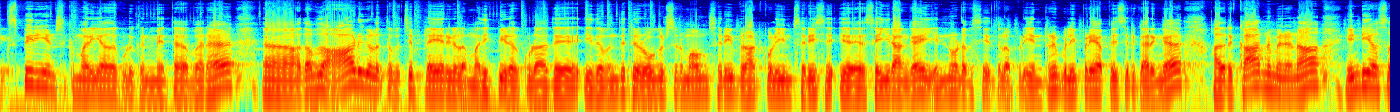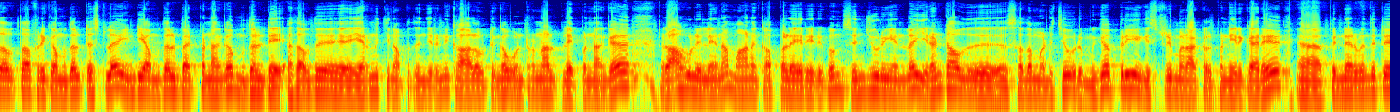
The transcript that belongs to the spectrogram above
எக்ஸ்பீரியன்ஸுக்கு மரியாதை கொடுக்கணுமே தவிர அதாவது ஆடுகளத்தை வச்சு பிளேயர்களை மதிப்பிடக்கூடாது. இதை வந்துட்டு ரோஹித் சர்மாவும் சரி விராட் கோலியும் சரி செய்கிறாங்க என்னோட விஷயத்தில் அப்படி என்று வெளிப்படையாக பேசியிருக்காருங்க. அதற்கு காரணம் என்னென்னா இந்தியா சவுத் ஆஃப்ரிக்கா முதல் டெஸ்ட்டில் இந்தியா முதல் பேட் பண்ணாங்க முதல் டே அதாவது இரநூத்தி நாற்பத்தஞ்சு ரன்னுக்கு ஆல் அவுட்டுங்க ஒன்றரை நாள் ப்ளே பண்ணாங்க. ராகுல் இல்லைன்னா மான கப்பல் ஏறி இருக்கும். செஞ்சுரியனில் இரண்டாவது சதம் அடித்து ஒரு மிகப்பெரிய ஹிஸ்ட்ரி மராக்கல் பண்ணியிருக்காரு. பின்னர் வந்துட்டு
